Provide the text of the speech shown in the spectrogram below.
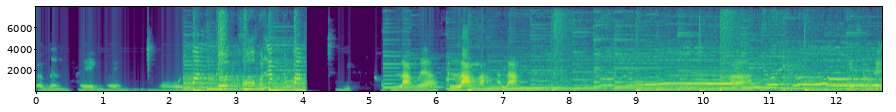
แป๊บหนึ่งเพลงเพลงโอ้ยเกิดขอพลังต้องบังนี่ขอพลังแล้ว พลังอะ พลัง อ่านี่เสียงเพลง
